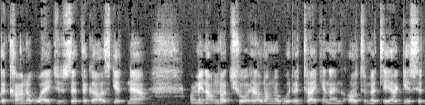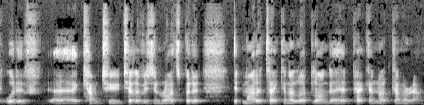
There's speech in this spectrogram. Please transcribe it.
the kind of wages that the guys get now. I mean, I'm not sure how long it would have taken, and ultimately, I guess it would have uh, come to television rights, but it, it might have taken a lot longer had Packer not come around.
